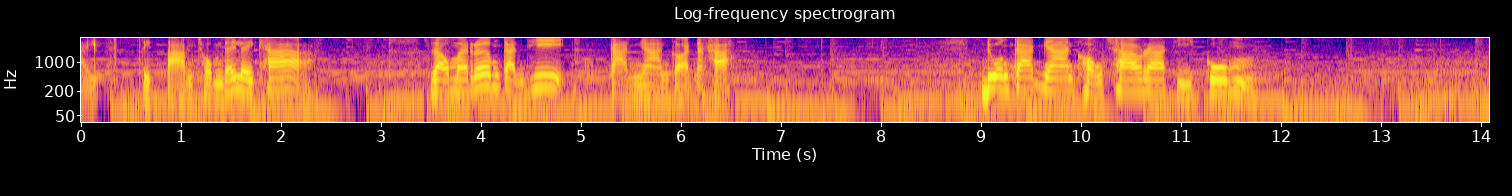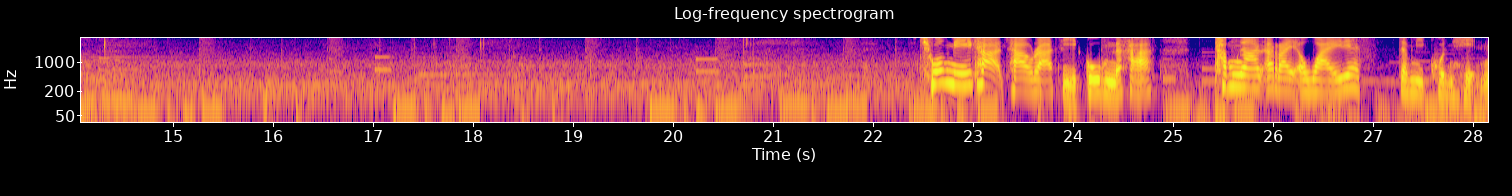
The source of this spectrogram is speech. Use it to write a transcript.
ติดตามชมได้เลยค่ะ เรามาเริ่มกันที่การงานก่อนนะคะ ดวงการงานของชาวราศีกุม ช่วงนี้ค่ะ ชาวราศีกุมนะคะทำงานอะไรเอาไว้เนี่ยจะมีคนเห็น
